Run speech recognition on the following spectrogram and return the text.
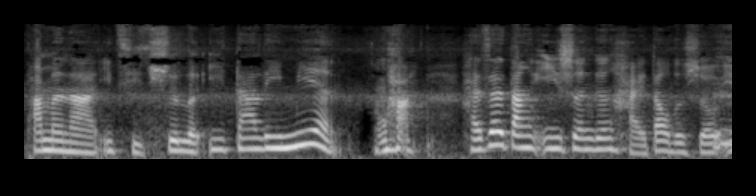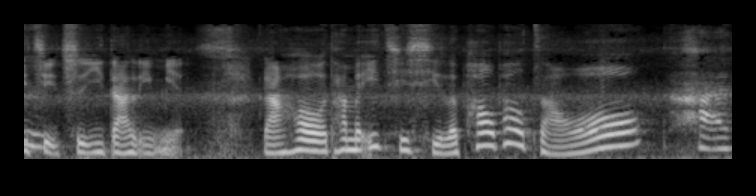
他们啊一起吃了意大利面，哇！还在当医生跟海盗的时候一起吃意大利面，然后他们一起洗了泡泡澡哦。还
